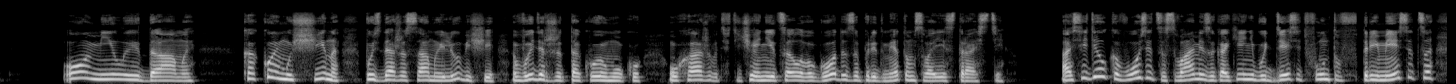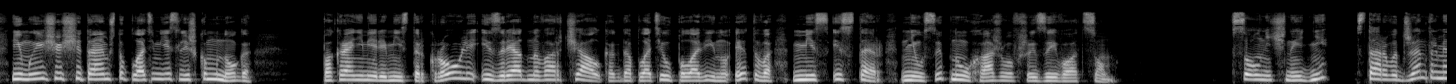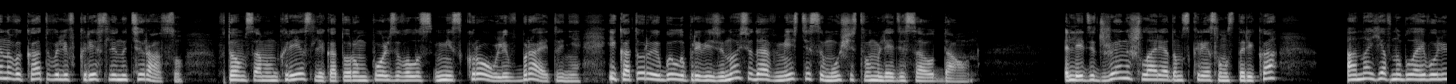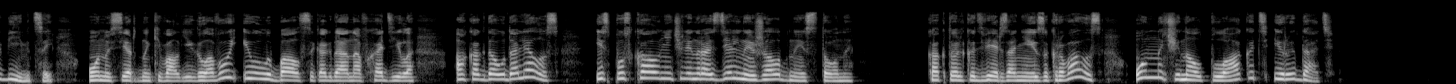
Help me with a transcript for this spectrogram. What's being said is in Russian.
О, милые дамы! Какой мужчина, пусть даже самый любящий, выдержит такую муку, ухаживать в течение целого года за предметом своей страсти? А сиделка возится с вами за какие-нибудь 10 фунтов в три месяца, и мы еще считаем, что платим ей слишком много — по крайней мере, мистер Кроули изрядно ворчал, когда платил половину этого мисс Эстер, неусыпно ухаживавшей за его отцом. В солнечные дни старого джентльмена выкатывали в кресле на террасу, в том самом кресле, которым пользовалась мисс Кроули в Брайтоне и которое было привезено сюда вместе с имуществом леди Саутдаун. Леди Джейн шла рядом с креслом старика, она явно была его любимицей. Он усердно кивал ей головой и улыбался, когда она входила, а когда удалялась, испускал нечленораздельные жалобные стоны. Как только дверь за ней закрывалась, он начинал плакать и рыдать.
